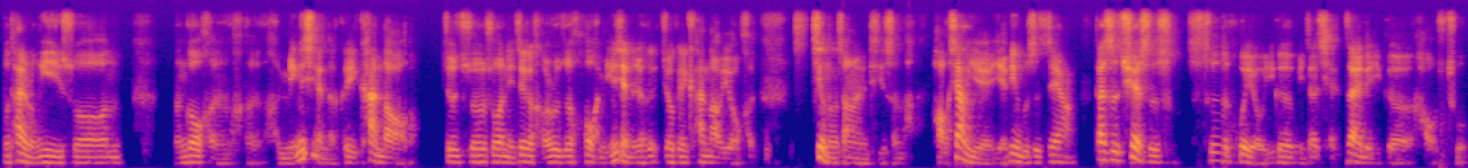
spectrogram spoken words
不太容易说能够很很很明显的可以看到，就是说说你这个合入之后，很明显的就就可以看到有很性能上面的提升了，好像也也并不是这样，但是确实是是会有一个比较潜在的一个好处，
